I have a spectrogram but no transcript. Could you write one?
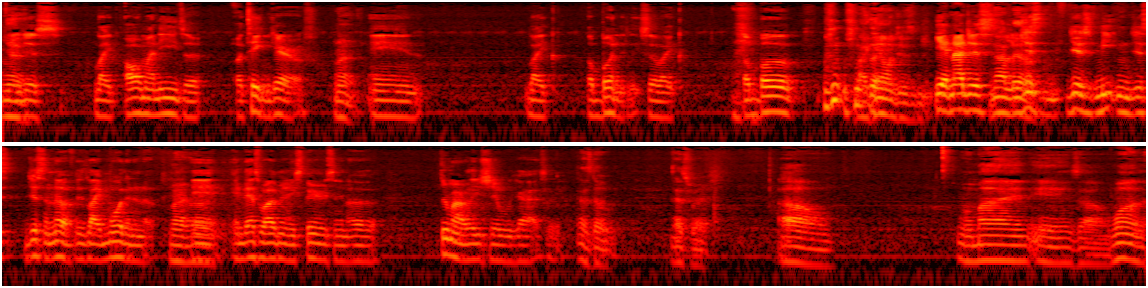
Yeah. And just like all my needs are are taken care of, Right. and like abundantly. So like above. Like you don't just Yeah, not just Not little. just just meeting just just enough. It's like more than enough, right, right. and and that's what I've been experiencing uh through my relationship with God. So That's dope. That's fresh. Um, well, mine is uh, one.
